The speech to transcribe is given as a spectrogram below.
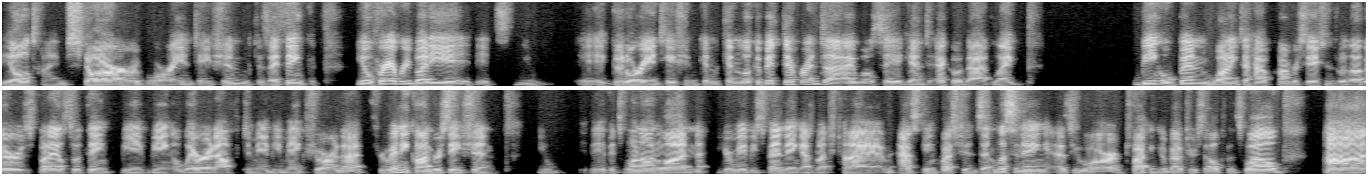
the all time star of orientation because I think you know, for everybody, it, it's you know, a good orientation can can look a bit different. I will say again to echo that, like being open, wanting to have conversations with others, but I also think being being aware enough to maybe make sure that through any conversation, you know, if it's one on one, you're maybe spending as much time asking questions and listening as you are talking about yourself as well. Uh,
